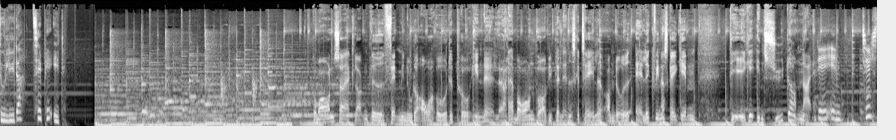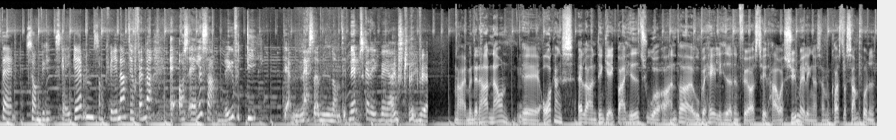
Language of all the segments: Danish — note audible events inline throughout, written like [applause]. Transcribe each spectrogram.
Du lytter til P1. Godmorgen, så er klokken blevet 5 minutter over 8 på en øh, lørdag morgen, hvor vi blandt andet skal tale om noget, alle kvinder skal igennem. Det er ikke en sygdom, nej. Det er en tilstand, som vi skal igennem som kvinder. Det er jo fandme af os alle sammen. Det er ikke fordi, der er masser af viden om det. Nemt skal det ikke være. Nemt skal det ikke være. Nej, men den har et navn. Øh, overgangsalderen, den giver ikke bare hedetur og andre ubehageligheder. Den fører også til et hav af sygemeldinger, som koster samfundet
